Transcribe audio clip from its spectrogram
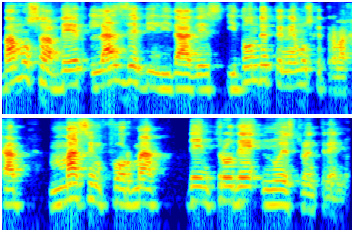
vamos a ver las debilidades y dónde tenemos que trabajar más en forma dentro de nuestro entreno.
